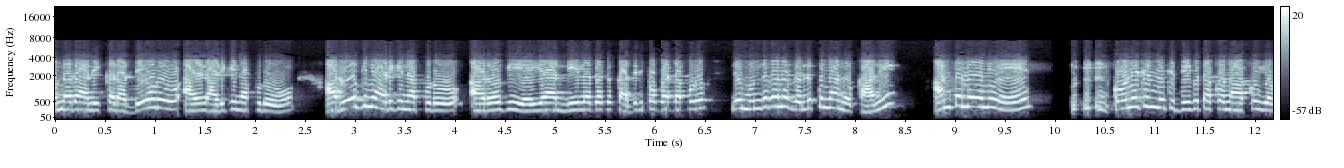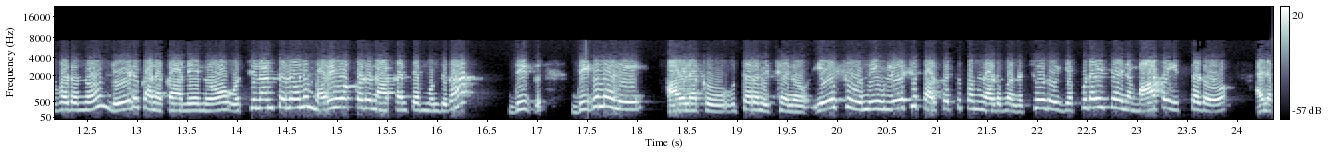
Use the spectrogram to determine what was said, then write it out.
ఉన్నదా? అని ఇక్కడ దేవుడు ఆయన అడిగినప్పుడు ఆ రోగిని అడిగినప్పుడు ఆ రోగి అయ్యా నీళ్ళ దగ్గర కదిలిపబడ్డప్పుడు నేను ముందుగానే వెళుతున్నాను కానీ అంతలోనే కోనేటిలోకి దిగుటకు నాకు ఎవడును లేడు కనుక నేను వచ్చినంతలోనే మరి ఒక్కడు నాకంటే ముందుగా దిగు దిగునని ఆయనకు ఉత్తరం ఇచ్చాను. ఏసు నీవు లేచి పరపెత్తుకొని నడుమను. చూడు ఎప్పుడైతే ఆయన మాట ఇస్తాడో ఆయన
